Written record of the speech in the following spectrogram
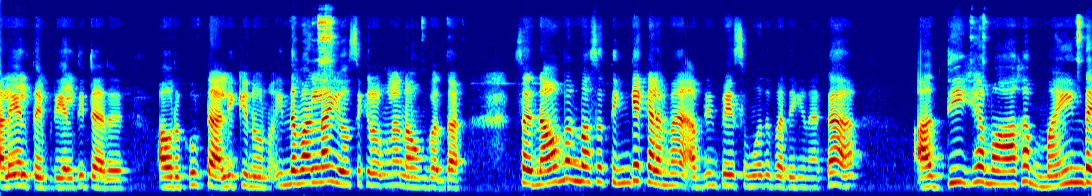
தலையெழுத்தை இப்படி எழுதிட்டாரு. அவரை கூப்பிட்டு அழிக்கணும்னு. இந்த மாதிரிலாம் யோசிக்கிறவங்களாம் நவம்பர் தான். சார் நவம்பர் மாதம் திங்கக்கிழமை அப்படின்னு பேசும்போது பார்த்தீங்கன்னாக்கா அதிகமாக மைண்டை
